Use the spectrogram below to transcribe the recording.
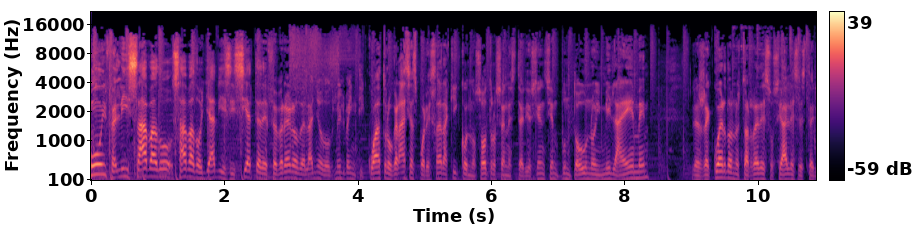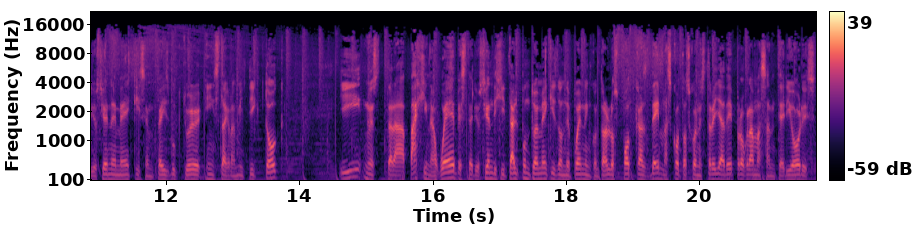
Muy feliz sábado, sábado ya 17 de febrero del año 2024. Gracias por estar aquí con nosotros en Estereo 100.1 y 1000 AM. Les recuerdo nuestras redes sociales Estereo 100 MX en Facebook, Twitter, Instagram y TikTok. Y nuestra página web estereo100digital.mx donde pueden encontrar los podcasts de Mascotas con Estrella de programas anteriores.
